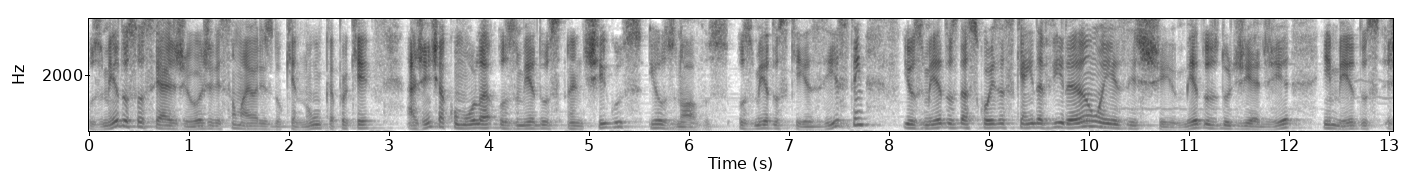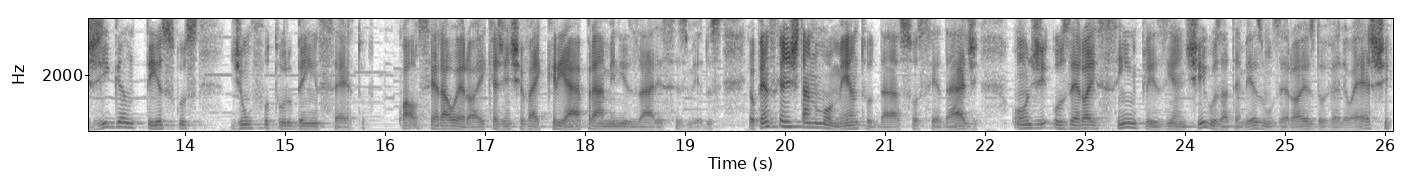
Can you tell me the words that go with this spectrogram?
Os medos sociais de hoje eles são maiores do que nunca porque a gente acumula os medos antigos e os novos, os medos que existem e os medos das coisas que ainda virão a existir, medos do dia a dia e medos gigantescos de um futuro bem incerto qual será o herói que a gente vai criar para amenizar esses medos. Eu penso que a gente está num momento da sociedade onde os heróis simples e antigos, até mesmo os heróis do Velho Oeste,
